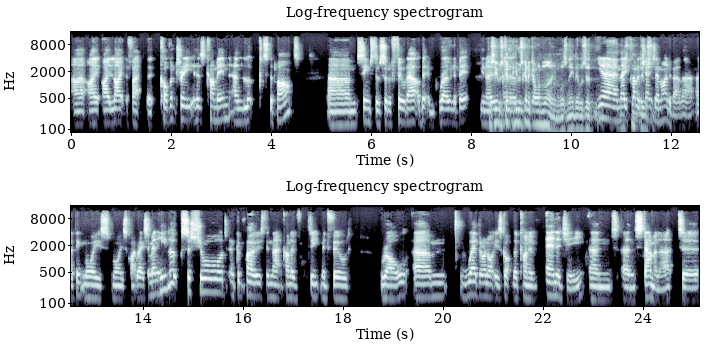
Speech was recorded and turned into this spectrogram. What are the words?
I, I I like the fact that Coventry has come in and looked the part. Um, seems to have sort of filled out a bit and grown a bit. You know, he was going, he um, was going to go on loan, wasn't he? There was a yeah, and they've kind of changed their mind about that. I think Moyes Moyes quite rates him, and he looks assured and composed in that kind of deep midfield role. Um, whether or not he's got the kind of energy and and stamina to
